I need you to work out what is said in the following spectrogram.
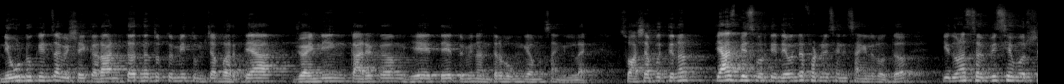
निवडणुकींचा विषय करा आणि तदनंतर तुम्ही तुमच्या भरत्या जॉईनिंग कार्यक्रम हे ते तुम्ही नंतर बघून घ्या म्हणून सांगितलेलं आहे. सो अशा पद्धतीनं त्याच बेसवरती देवेंद्र फडणवीस यांनी सांगितलेलं होतं की दोन हजार सव्वीस हे वर्ष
